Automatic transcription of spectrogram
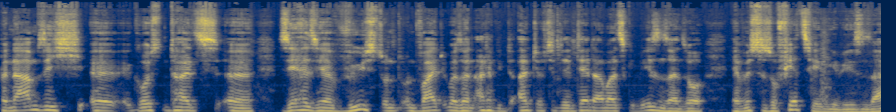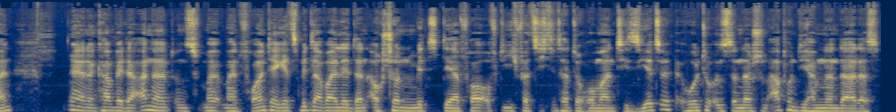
benahm sich äh, größtenteils äh, sehr, sehr wüst und, und weit über sein Alter. Wie alt dürfte denn der damals gewesen sein? So, er müsste so 14 gewesen sein. Ja, dann kamen wir da an, hat uns mein Freund, der jetzt mittlerweile dann auch schon mit der Frau, auf die ich verzichtet hatte, romantisierte, holte uns dann da schon ab und die haben dann da das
